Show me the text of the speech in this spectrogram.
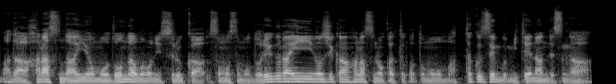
まだ話す内容もどんなものにするか、そもそもどれぐらいの時間話すのかってことも全く全部未定なんですが、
